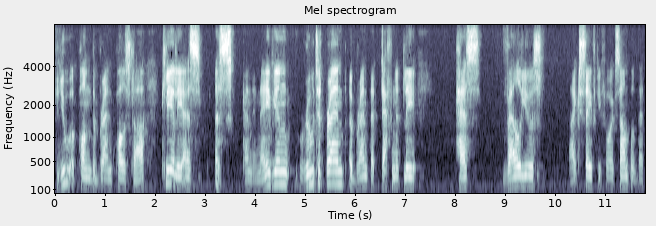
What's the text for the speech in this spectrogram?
view upon the brand Polestar clearly as a Scandinavian rooted brand, a brand that definitely has values like safety, for example, that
